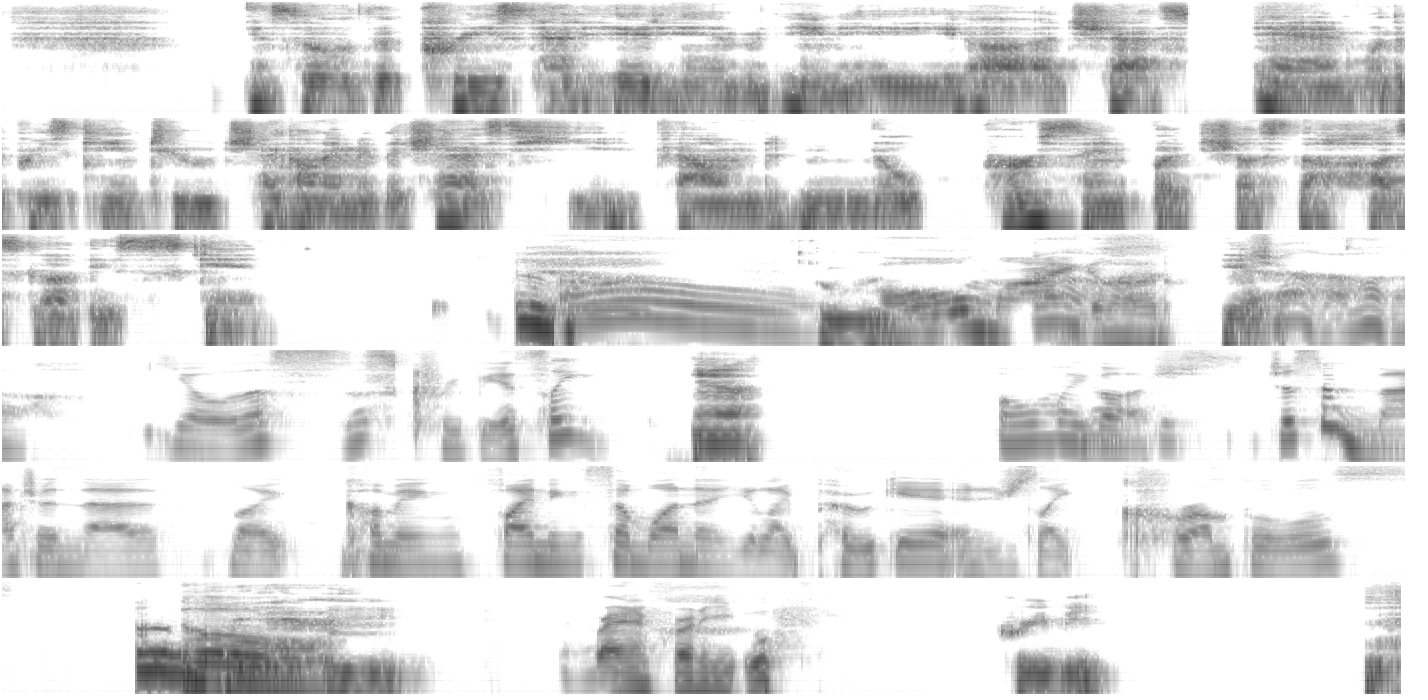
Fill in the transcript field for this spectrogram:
And so the priest had hid him in a uh, chest. And when the priest came to check on him in the chest, he found no person, but just the husk of his skin. Oh, Ooh. Oh my Ugh. god. Yeah. yeah. Yo, that's that's creepy. It's like, Yeah. oh my gosh, just- just imagine that. Like coming, finding someone, and you like poke it, and it just like crumples. Oh, Yeah. Right in front of you. Oof, creepy.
